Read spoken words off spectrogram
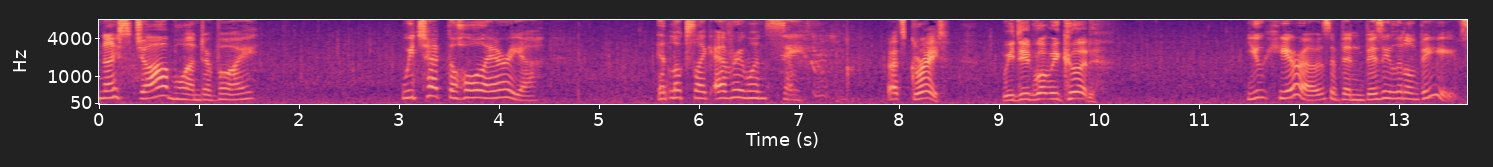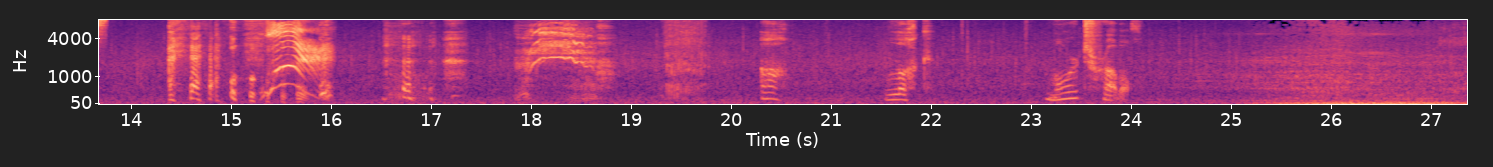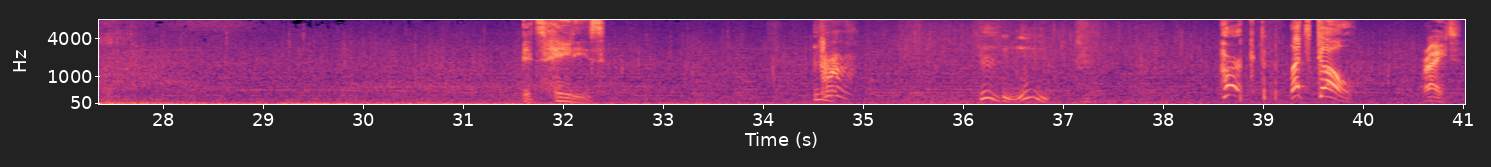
Nice job, Wonder Boy. We checked the whole area. It looks like everyone's safe. That's great. We did what we could. You heroes have been busy little bees. oh, look. More trouble. It's Hades. Hmm. Herc, let's go! Right.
